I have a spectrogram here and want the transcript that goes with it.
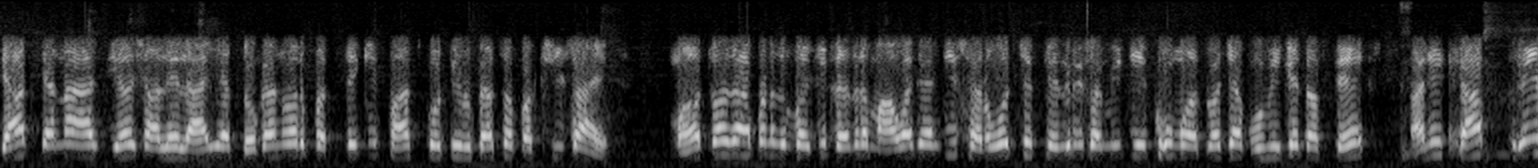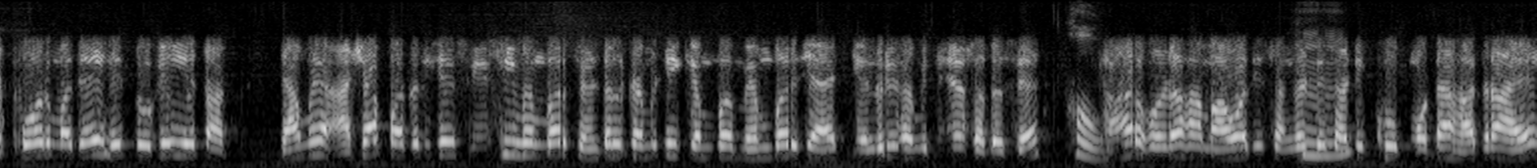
त्यात त्यांना आज यश आलेलं आहे. या दोघांवर प्रत्येकी पाच कोटी रुपयाचं बक्षीस आहे. महत्वाचं आपण बघितलं तर माओवाद्यांची सर्वोच्च केंद्रीय समिती खूप महत्त्वाच्या भूमिकेत असते. आणि टॉप थ्री फोरमध्ये हे दोघे येतात. त्यामुळे अशा पद्धतीचे CC member central committee member जे आहेत केंद्रीय समितीचे सदस्य हो. ठार होणं हा माओवादी संघटनेसाठी खूप मोठा हादरा आहे.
